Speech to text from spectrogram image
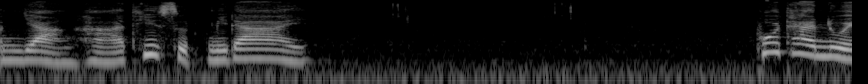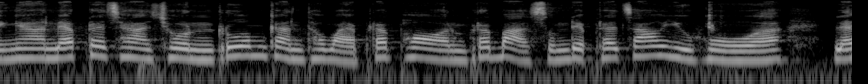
รอย่างหาที่สุดมิได้ผู้แทนหน่วยงานและประชาชนร่วมกันถวายพระพร พระบาทสมเด็จพระเจ้าอยู่หัว และ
